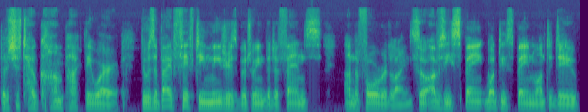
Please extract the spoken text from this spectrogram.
but it's just how compact they were. There was about 15 meters between the defence and the forward line. So obviously Spain what do Spain want to do?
